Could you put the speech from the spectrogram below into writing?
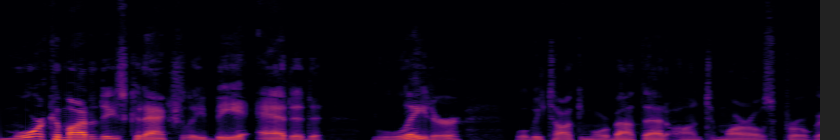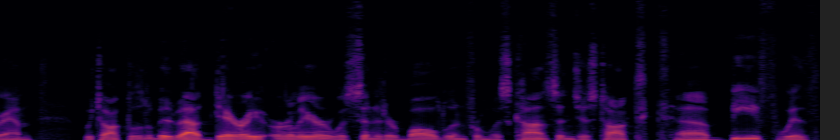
More commodities could actually be added later. We'll be talking more about that on tomorrow's program. We talked a little bit about dairy earlier with Senator Baldwin from Wisconsin. Just talked uh, beef with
